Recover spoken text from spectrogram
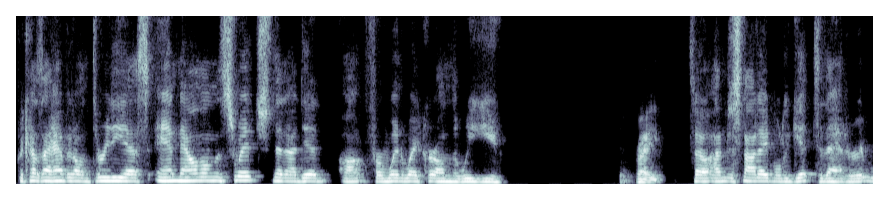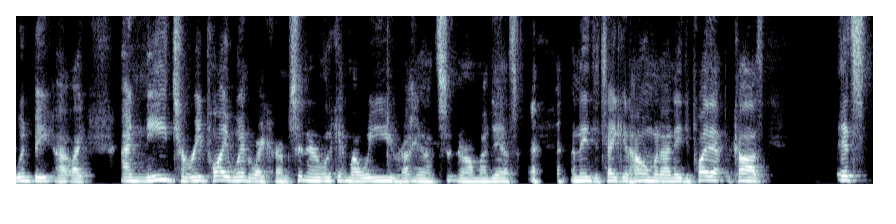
because I have it on 3DS and now on the Switch than I did uh, for Wind Waker on the Wii U. Right. So I'm just not able to get to that, or it would be I, like I need to replay Wind Waker. I'm sitting there looking at my Wii U right now. It's sitting there on my desk. I need to take it home and I need to play that because it's.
